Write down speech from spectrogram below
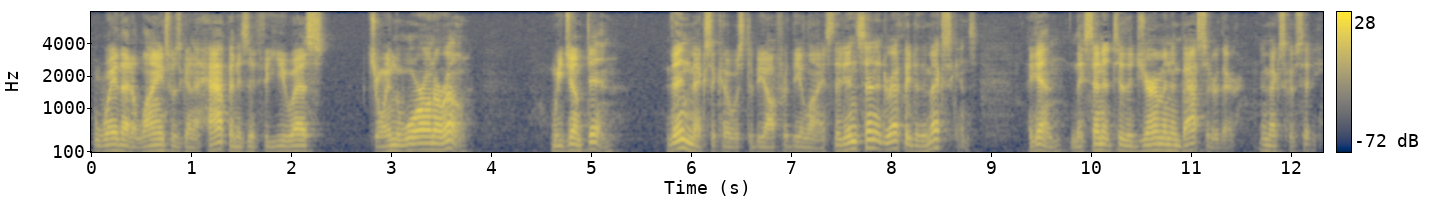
way that alliance was going to happen is if the U.S. joined the war on our own. We jumped in. Then Mexico was to be offered the alliance. They didn't send it directly to the Mexicans. Again, they sent it to the German ambassador there in Mexico City.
